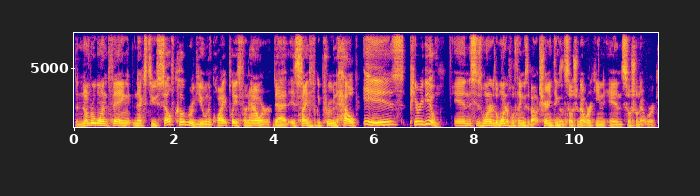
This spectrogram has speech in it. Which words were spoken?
The number one thing next to self-code review in a quiet place for an hour that is scientifically proven to help is peer review. And this is one of the wonderful things about sharing things on social networking and social network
